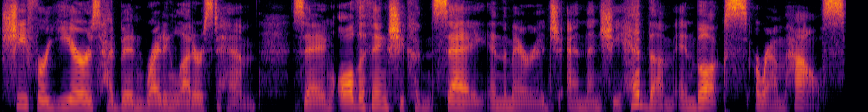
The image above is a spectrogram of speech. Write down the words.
She, for years, had been writing letters to him, saying all the things she couldn't say in the marriage, and then she hid them in books around the house.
